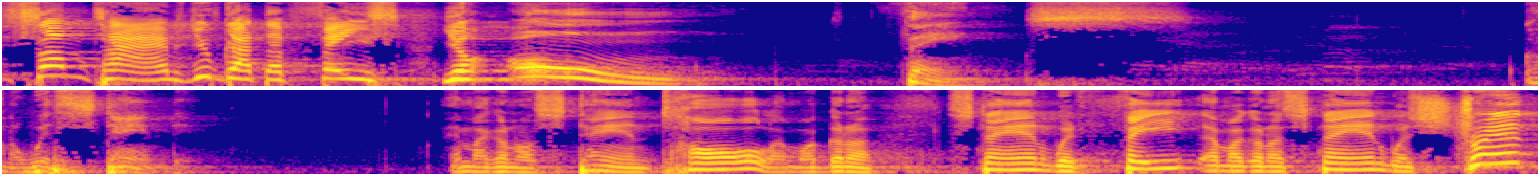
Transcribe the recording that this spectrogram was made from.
sometimes you've got to face your own things. I'm going to withstand it. Am I going to stand tall? Am I going to stand with faith? Am I going to stand with strength?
